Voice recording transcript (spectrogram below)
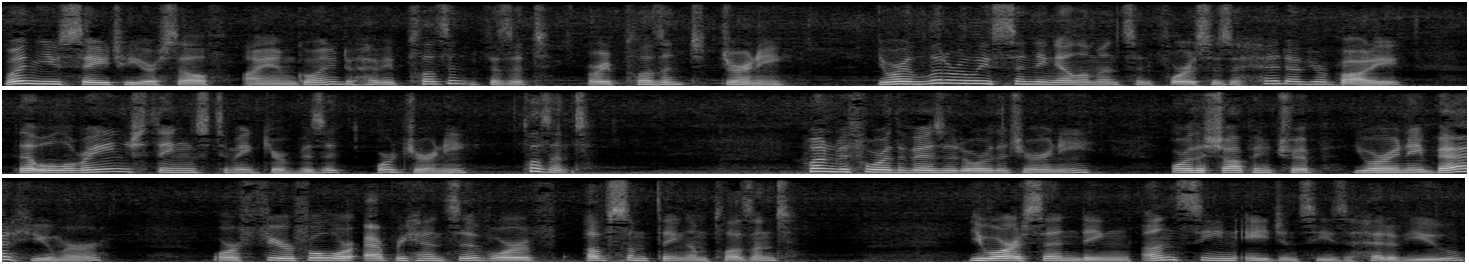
When you say to yourself, I am going to have a pleasant visit or a pleasant journey, you are literally sending elements and forces ahead of your body that will arrange things to make your visit or journey pleasant. When before the visit or the journey or the shopping trip you are in a bad humor, or fearful or apprehensive or of, of something unpleasant, You are sending unseen agencies ahead of you,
